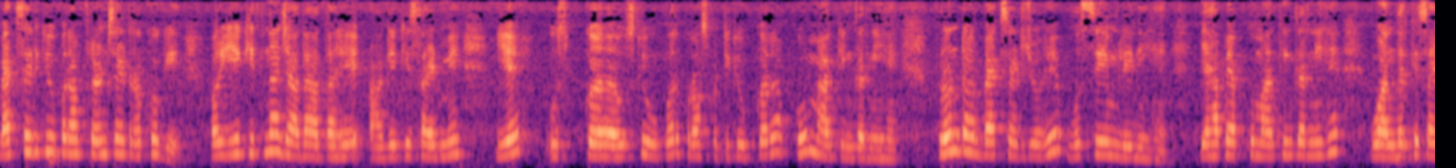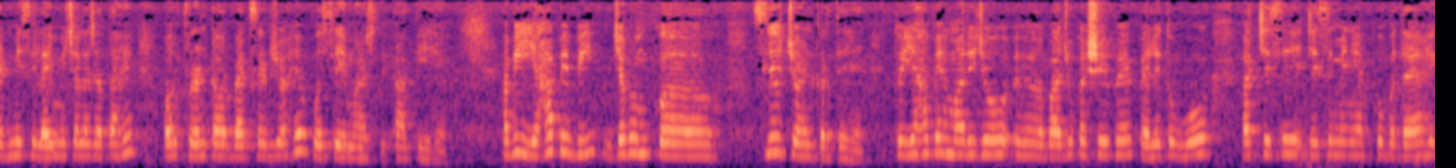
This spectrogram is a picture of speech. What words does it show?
बैक साइड के ऊपर आप फ्रंट साइड रखोगे, और ये कितना ज़्यादा आता है आगे के साइड में, ये उस उसके ऊपर क्रॉस पट्टी के ऊपर आपको मार्किंग करनी है। फ्रंट और बैक साइड जो है, वो सेम लेनी है। यहाँ पे आपको मार्किंग करनी है, वो अंदर के साइड में सिलाई में चला जाता है, और फ्रंट और बैक साइड जो है, वो सेम आती है। अभी यहाँ पे भी जब हम स्लीव ज्वाइंट करते हैं तो यहाँ पे हमारी जो बाजू का शेप है, पहले तो वो अच्छे से, जैसे मैंने आपको बताया है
